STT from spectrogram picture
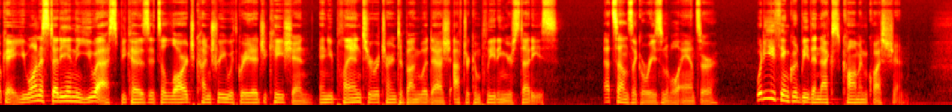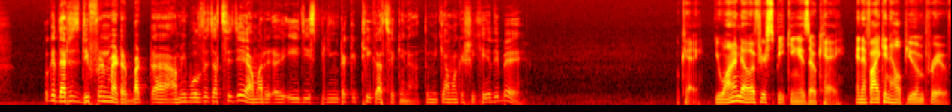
Okay, you want to study in the US because it's a large country with great education, and you plan to return to Bangladesh after completing your studies. That sounds like a reasonable answer. What do you think would be the next common question? Okay that is different matter but আমি বলতে চাচ্ছি যে আমার আহ, এই যে স্পিকিংটা কি ঠিক আছে কিনা তুমি কি আমাকে শিখিয়ে দিবে Okay, you want to know if your speaking is okay and if I can help you improve.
